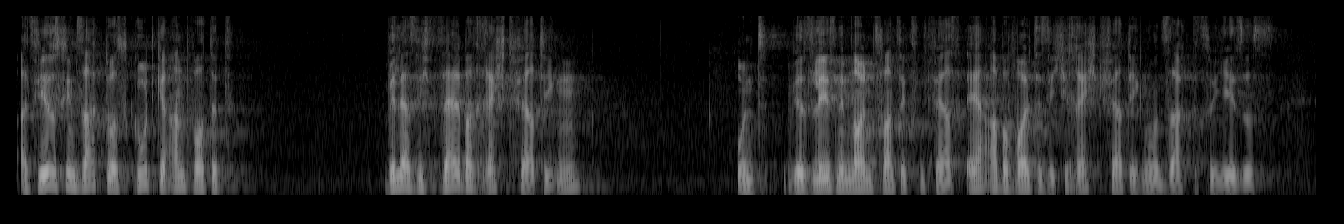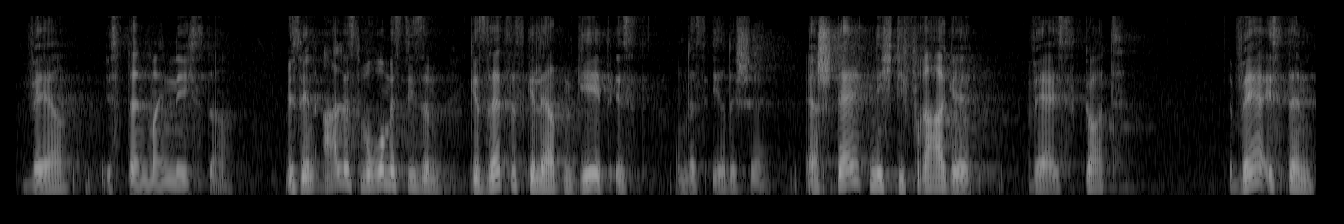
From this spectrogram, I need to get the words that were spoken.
als Jesus ihm sagt, du hast gut geantwortet, will er sich selber rechtfertigen. Und wir lesen im 29. Vers, er aber wollte sich rechtfertigen und sagte zu Jesus, wer ist denn mein Nächster? Wir sehen alles, worum es diesem Gesetzesgelehrten geht, ist um das Irdische. Er stellt nicht die Frage, wer ist Gott? Wer ist denn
